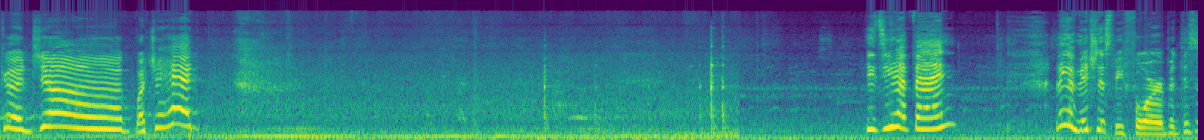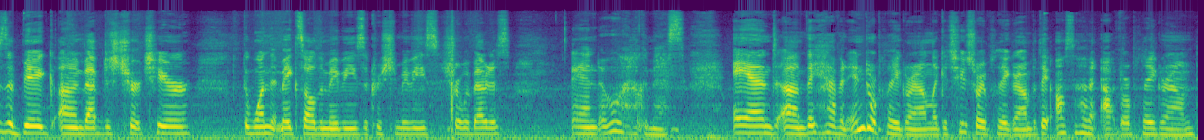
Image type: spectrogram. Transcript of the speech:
Good job. Watch your head. Did you have fun? I think I've mentioned this before, but this is a big um, Baptist church here the one that makes all the movies, the Christian movies, Sherwood Baptist. And oh, look a mess. And um, they have an indoor playground, like a two-story playground, but they also have an outdoor playground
